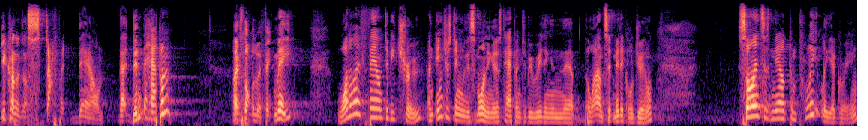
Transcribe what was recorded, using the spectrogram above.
you kind of just stuff it down. That didn't happen. It's not going to affect me. What I found to be true, and interestingly this morning I just happened to be reading in the Lancet Medical Journal, science is now completely agreeing,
